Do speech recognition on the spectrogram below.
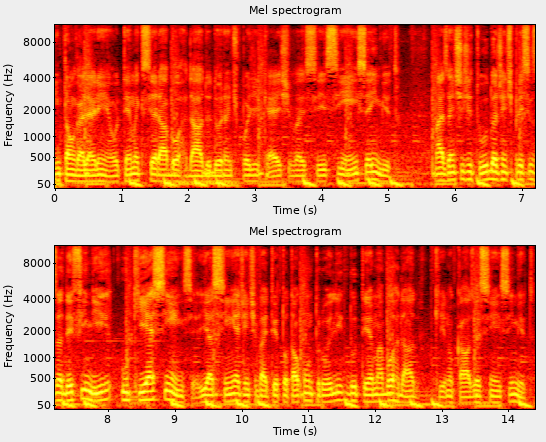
Então, galerinha, o tema que será abordado durante o podcast vai ser ciência e mito. Mas antes de tudo, a gente precisa definir o que é ciência e assim a gente vai ter total controle do tema abordado, que no caso é ciência e mito.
